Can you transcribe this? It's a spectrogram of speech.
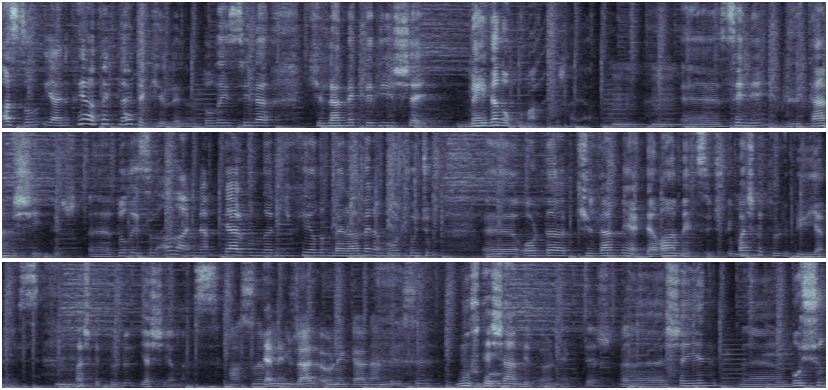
asıl yani kıyafetler de kirlenir. Dolayısıyla kirlenmek dediği şey meydan okumaktır Ee, seni büyüten bir şeydir. Ee, dolayısıyla al annem gel bunları yıkayalım beraber ama o çocuk e, orada kirlenmeye devam etsin. Çünkü başka türlü büyüyemeyiz. Başka türlü yaşayamayız. Aslında Demek. en güzel örneklerden birisi. Muhteşem bir örnektir. Ee, şeyin e, Boş'un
